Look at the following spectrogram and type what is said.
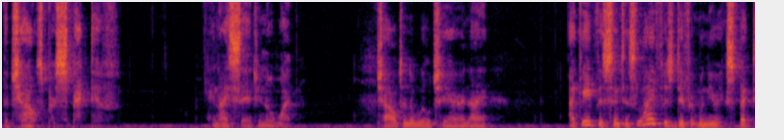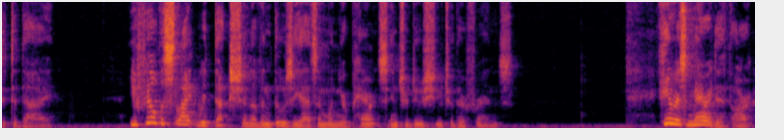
the child's perspective. And I said, you know what? Child's in a wheelchair, and I I gave this sentence Life is different when you're expected to die. You feel the slight reduction of enthusiasm when your parents introduce you to their friends. Here is Meredith, our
